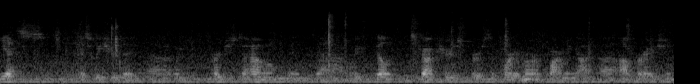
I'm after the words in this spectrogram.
Yes, yes, we sure did. Uh, We purchased a home and uh, we've built structures for support of our farming o- uh, operation.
